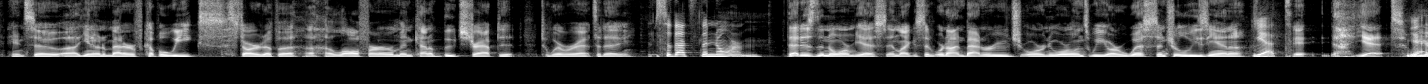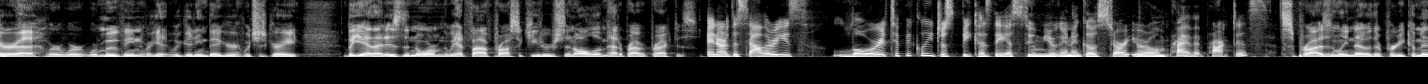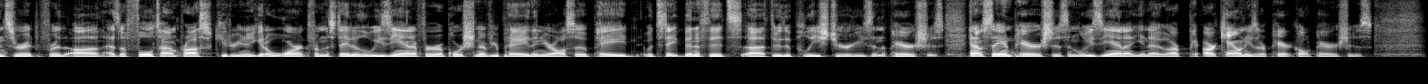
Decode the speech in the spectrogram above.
And so, uh, you know, in a matter of a couple weeks, started up a, a, a law firm and kind of bootstrapped it to where we're at today. So that's the norm. That is the norm, yes. And like I said, we're not in Baton Rouge or New Orleans. We are West Central Louisiana. Yet. Eh, yet, Yet. we are uh, we're, we're we're moving. We're get, we're getting bigger, which is great. But yeah, that is the norm. We had five prosecutors, and all of them had a private practice. And are the salaries lower typically just because they assume you're going to go start your own private practice? Surprisingly, no. They're pretty commensurate for uh, as a full time prosecutor. You know, you get a warrant from the state of Louisiana for a portion of your pay. Then you're also paid with state benefits uh, through the police juries and the parishes. And I'm saying parishes in Louisiana. You know, our our counties are par- called parishes.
